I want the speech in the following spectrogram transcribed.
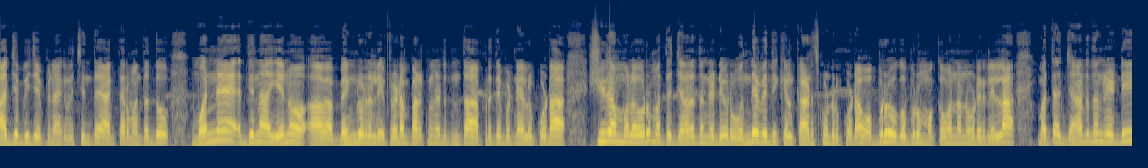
ರಾಜ್ಯ ಬಿಜೆಪಿ ನಾಗರ ಚಿಂತೆ ಆಗ್ತಾ ಇರುವಂತದ್ದು. ಮೊನ್ನೆ ದಿನ ಏನು ಬೆಂಗಳೂರಲ್ಲಿ ಫ್ರೀಡಂ ಪಾರ್ಕ್ ನಡೆದಂತಹ ಪ್ರತಿಭಟನೆಯಲ್ಲೂ ಕೂಡ ಶ್ರೀರಾಮುಲು ಅವರು ಮತ್ತೆ ಜನಾರ್ದನ್ ರೆಡ್ಡಿ ಅವರು ಒಂದೇ ವೇದಿಕೆಯಲ್ಲಿ ಕಾಣಿಸಿಕೊಂಡ್ರು ಕೂಡ ಒಬ್ಬರು ಒಬ್ಬರು ಮುಖವನ್ನು ನೋಡಿರಲಿಲ್ಲ. ಮತ್ತೆ ಜನಾರ್ದನ್ ರೆಡ್ಡಿ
